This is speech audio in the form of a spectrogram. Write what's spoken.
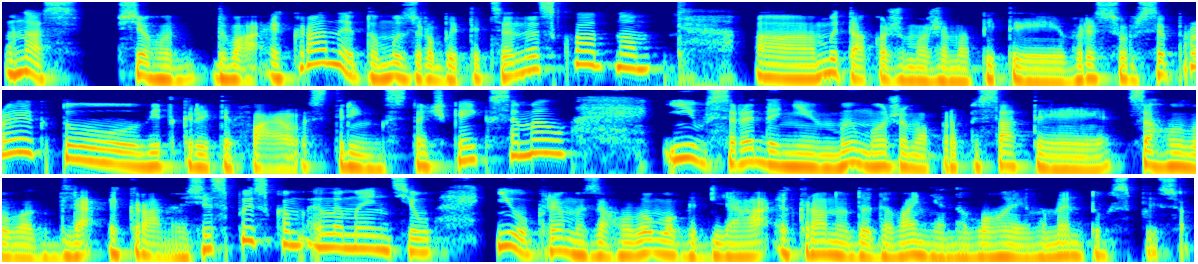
У нас всього два екрани, тому зробити це не складно. Ми також можемо піти в ресурси проєкту, відкрити файл strings.xml, і всередині ми можемо прописати заголовок для екрану зі списком елементів і окремий заголовок для екрану додавання нового елементу в список.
